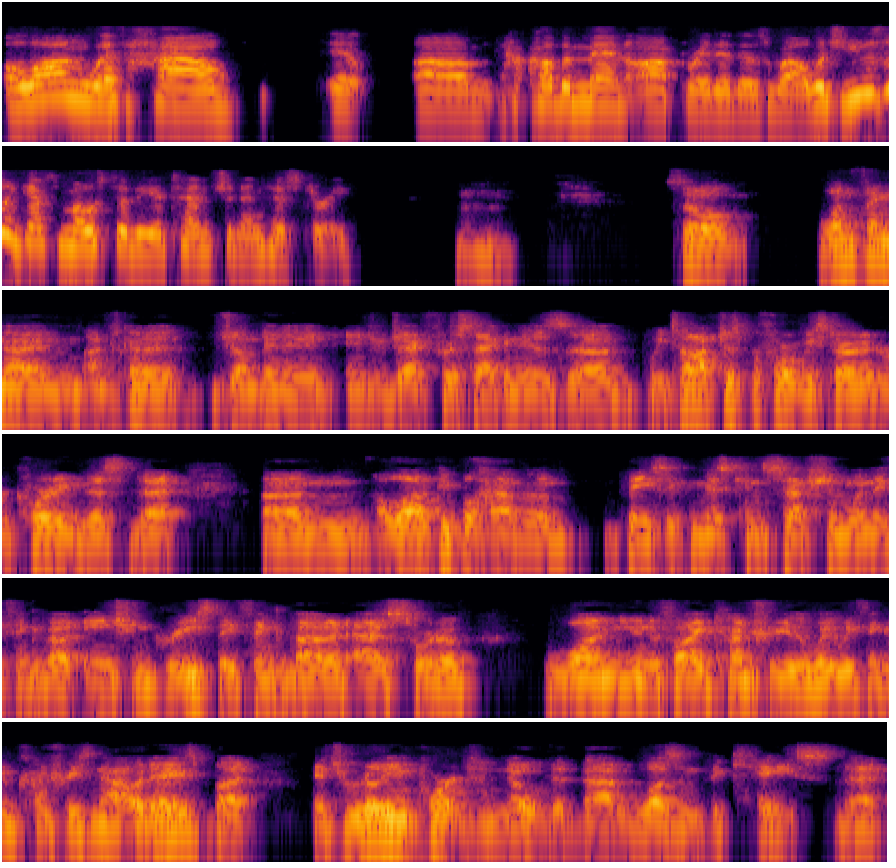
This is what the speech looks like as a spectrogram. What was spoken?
along with how it um, how the men operated as well, which usually gets most of the attention in history. Mm-hmm. So one thing I'm I'm just going to jump in and interject for a second is uh, we talked just before we started recording this that um, a lot of people have a basic misconception when they think about ancient Greece. They think about it as sort of one unified country, the way we think of countries nowadays. But it's really important to note that that wasn't the case. That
